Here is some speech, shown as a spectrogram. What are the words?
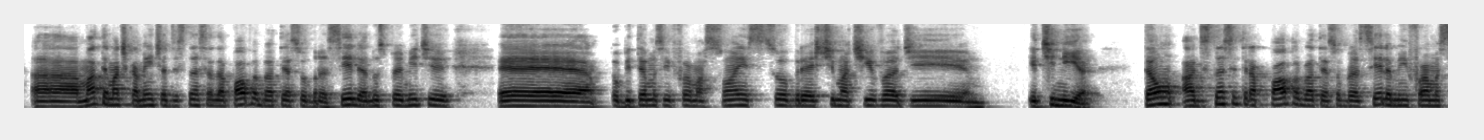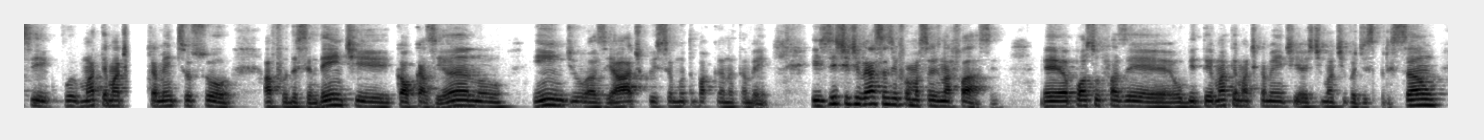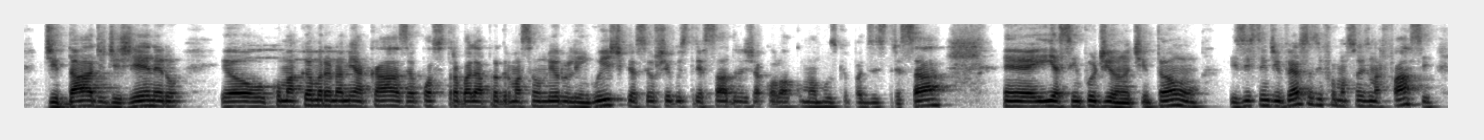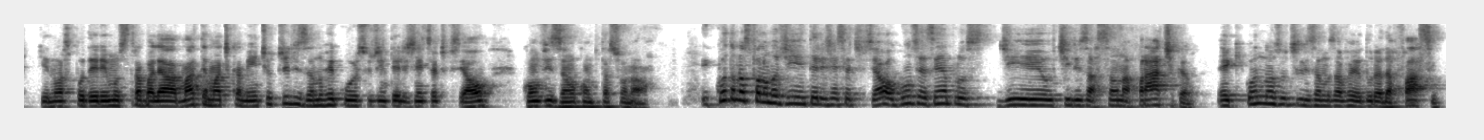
matematicamente, a distância da pálpebra até a sobrancelha nos permite é, obtemos informações sobre a estimativa de etnia. Então, a distância entre a pálpebra até a sobrancelha me informa se, matematicamente, se eu sou afrodescendente, caucasiano, índio, asiático, isso é muito bacana também. Existem diversas informações na face. É, eu posso fazer, obter matematicamente a estimativa de expressão, de idade, de gênero, Eu, com uma câmera na minha casa, eu posso trabalhar programação neurolinguística. Se eu chego estressado, ele já coloca uma música para desestressar, é, e assim por diante. Então, existem diversas informações na face que nós poderíamos trabalhar matematicamente utilizando o recurso de inteligência artificial com visão computacional. E quando nós falamos de inteligência artificial, alguns exemplos de utilização na prática é que quando nós utilizamos a varredura da face,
